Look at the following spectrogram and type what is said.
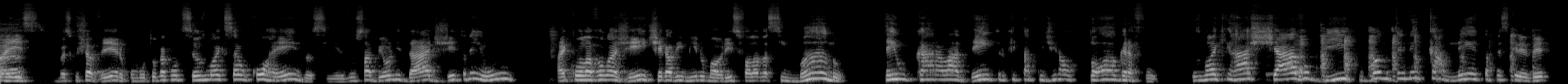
Mas, mas com o Chaveiro, com o Mutuca aconteceu, os moleques saíram correndo, assim, eles não sabiam lidar de jeito nenhum. Aí colavam na gente, chegava em mim no Maurício e falava assim, mano, tem um cara lá dentro que tá pedindo autógrafo. Os moleques rachavam o bico, mano, não tem nem caneta pra escrever.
